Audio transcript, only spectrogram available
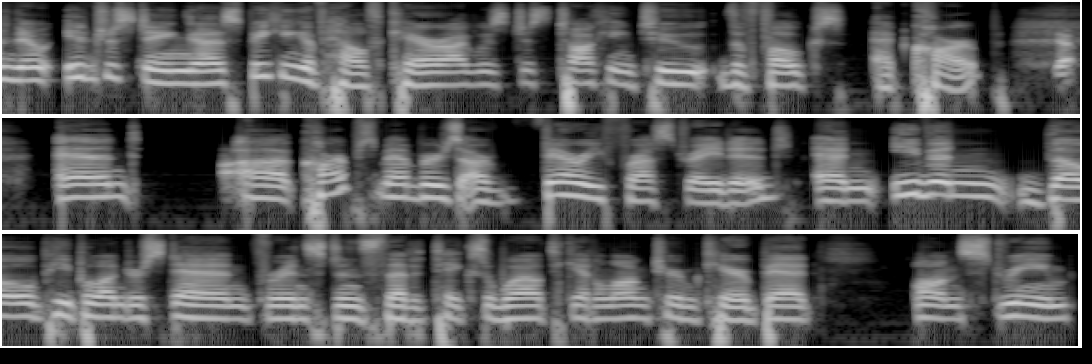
You know, interesting. Uh, speaking of healthcare, I was just talking to the folks at CARP. Yep. And uh, CARP's members are very frustrated. And even though people understand, for instance, that it takes a while to get a long term care bed on stream,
